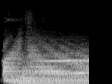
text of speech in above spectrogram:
Bye.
